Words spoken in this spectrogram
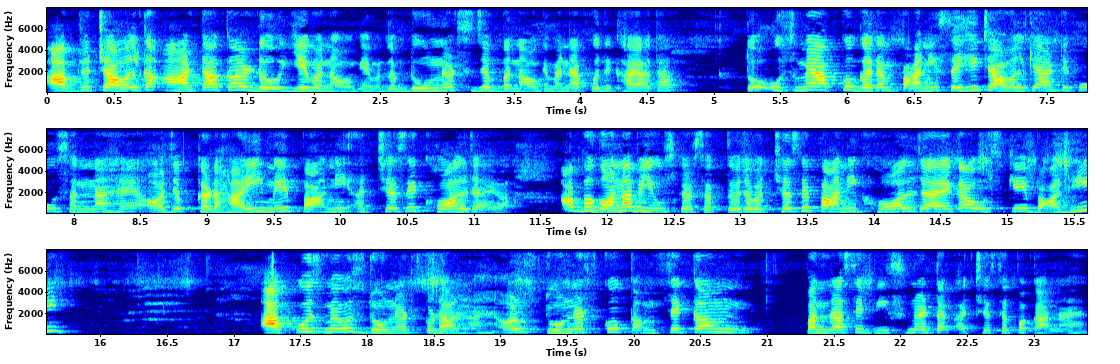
आप जो चावल का आटा का डो, ये बनाओगे मतलब डोनट्स जब बनाओगे, मैंने आपको दिखाया था तो उसमें आपको गर्म पानी से ही चावल के आटे को सनना है, और जब कढ़ाई में पानी अच्छे से खोल जाएगा, आप भगोना भी यूज़ कर सकते हो, जब अच्छे से पानी खोल जाएगा, उसके बाद ही आपको उसमें उस डोनट्स को डालना है और उस डोनट्स को कम से कम पंद्रह से बीस मिनट तक अच्छे से पकाना है।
